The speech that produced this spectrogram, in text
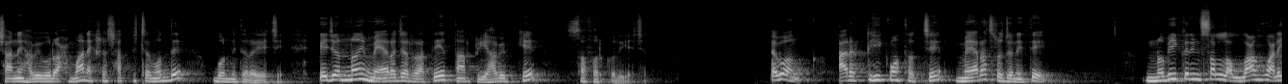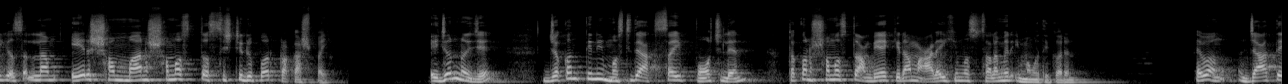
শানে হাবিবুর রহমান একশো সাত পৃষ্ঠার মধ্যে বর্ণিত রয়েছে। এই জন্যই মেয়েরাজের রাতে তার প্রিয় হাবিবকে সফর করিয়েছেন। এবং আরেকটি হিকমত হচ্ছে, মেয়ারাজ রজনীতে নবী করিম সাল্লাহ আলী আসাল্লাম এর সম্মান সমস্ত সৃষ্টির উপর প্রকাশ পায়। এই জন্যই যে যখন তিনি মসজিদে আকসাই পৌঁছলেন, তখন সমস্ত আম্বিয়া কিরাম আলাইহিমুসালামের ইমামতি করেন এবং যাতে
